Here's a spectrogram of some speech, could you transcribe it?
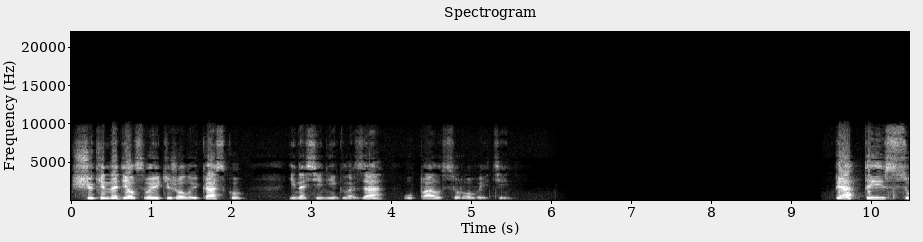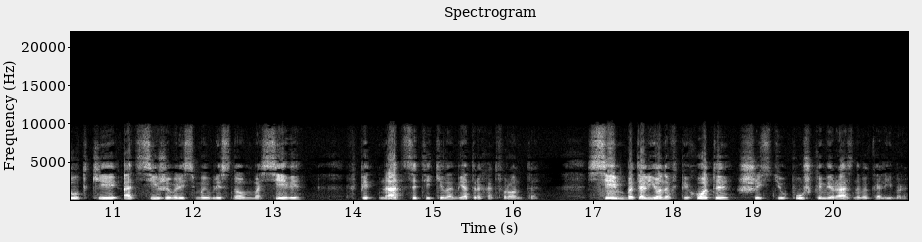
Щукин надел свою тяжелую каску, и на синие глаза упала суровая тень. Пятые сутки отсиживались мы в лесном массиве в 15 километрах от фронта. Семь батальонов пехоты с шестью пушками разного калибра.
